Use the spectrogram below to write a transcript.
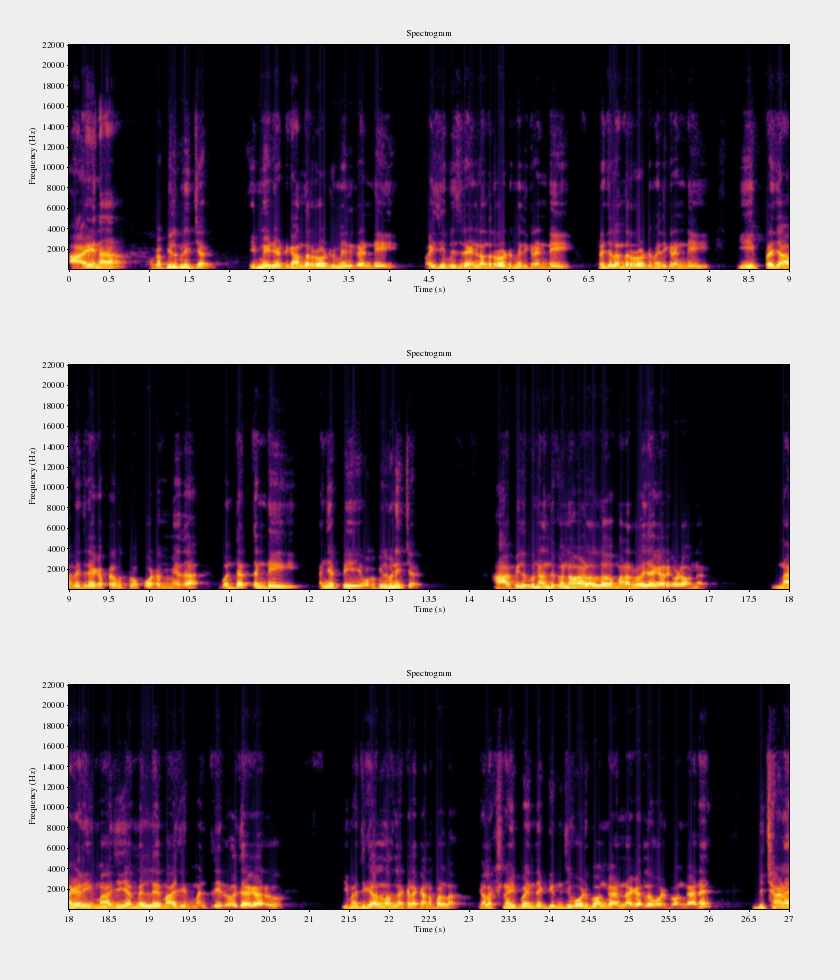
ఆయన ఒక పిలుపునిచ్చారు. ఇమ్మీడియట్గా అందరు రోడ్ల మీదకి రండి వైసీపీ శ్రేణులు అందరూ రోడ్డు మీదకి రండి ప్రజలందరూ రోడ్డు మీదకి రండి ఈ ప్రజా వ్యతిరేక ప్రభుత్వ కూటమి మీద గొంతెత్తండి అని చెప్పి ఒక పిలుపునిచ్చారు. ఆ పిలుపుని అందుకున్న వాళ్ళల్లో మన రోజా గారు కూడా ఉన్నారు. నగరి మాజీ ఎమ్మెల్యే మాజీ మంత్రి రోజా గారు ఈ మధ్యకాలంలో అసలు ఎక్కడ కనపడలా. ఎలక్షన్ అయిపోయిన దగ్గర నుంచి ఓడిపోగానే నగర్లో ఓడిపోగానే బిఛానా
